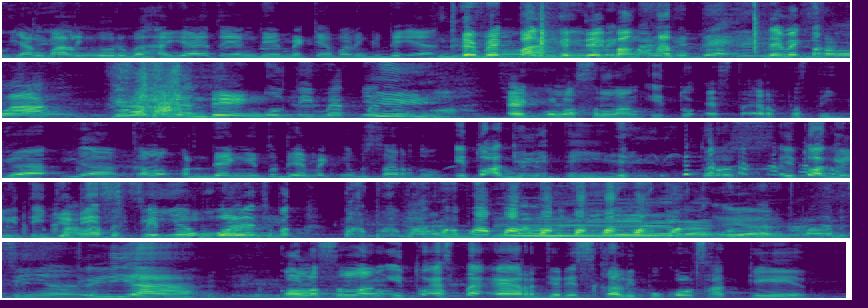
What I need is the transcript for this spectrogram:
yang paling berbahaya itu yang damage yang paling gede ya Demek paling gede bangsat. paling gede. Demek ba- selang pendeng Ultimate-nya tuh. Ah, Eh kalau selang itu STR plus 3 iya kalau pendeng itu damage-nya besar tuh itu agility. Terus itu agility. Jadi speed mukulnya cepat. Pak pak pak pak pak pak pak pak pak pak. bukan Iya. kepala besinya. Iya. Kalau selang itu STR. Jadi sekali pukul sakit.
